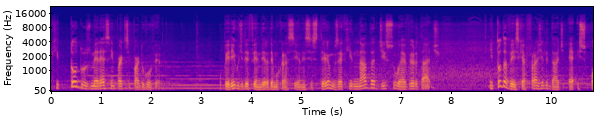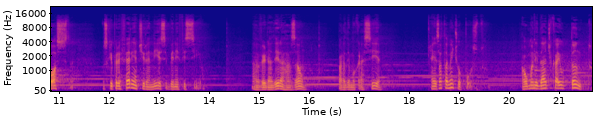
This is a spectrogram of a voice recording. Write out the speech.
que todos merecem participar do governo. O perigo de defender a democracia nesses termos é que nada disso é verdade. E toda vez que a fragilidade é exposta, os que preferem a tirania se beneficiam. A verdadeira razão para a democracia é exatamente o oposto. A humanidade caiu tanto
